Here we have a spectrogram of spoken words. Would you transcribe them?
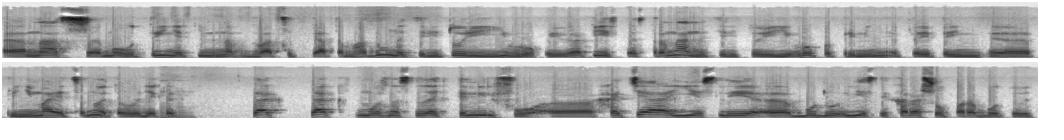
нас могут принять именно в 2025 году на территории Европы. Европейская страна на территории Европы э, принимается, ну это вроде как, так, так можно сказать, камильфо. Э, хотя если, буду, если хорошо поработают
